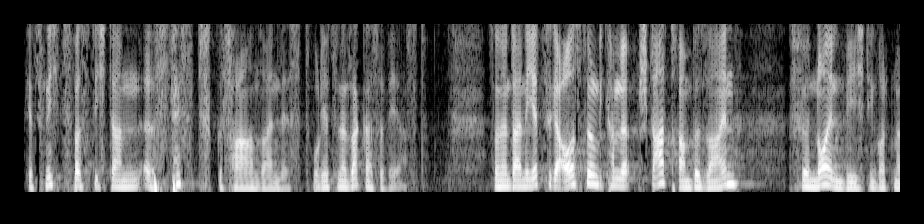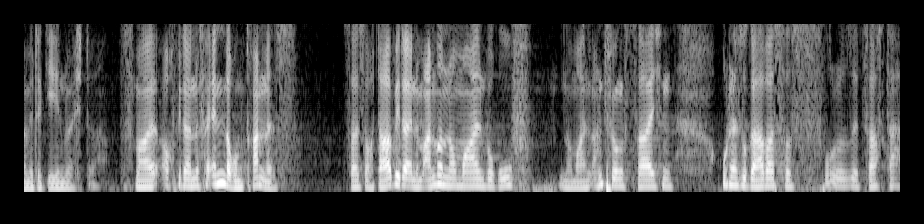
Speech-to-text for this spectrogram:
jetzt nichts, was dich dann äh, festgefahren sein lässt, wo du jetzt in der Sackgasse wärst sondern deine jetzige Ausbildung, die kann eine Startrampe sein für einen neuen Weg, den Gott mal mit dir gehen möchte. Dass mal auch wieder eine Veränderung dran ist. Das heißt auch da wieder in einem anderen normalen Beruf, normalen Anführungszeichen, oder sogar was, was wo du jetzt sagst, da,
